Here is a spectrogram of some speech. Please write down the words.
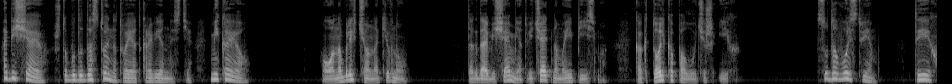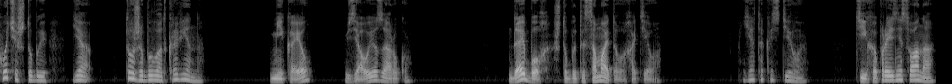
«Обещаю, что буду достойна твоей откровенности, Микаэл». Он облегченно кивнул. «Тогда обещай мне отвечать на мои письма, как только получишь их». «С удовольствием. Ты хочешь, чтобы я тоже была откровенна?» Микаэл взял ее за руку. «Дай бог, чтобы ты сама этого хотела». «Я так и сделаю», — тихо произнесла она.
